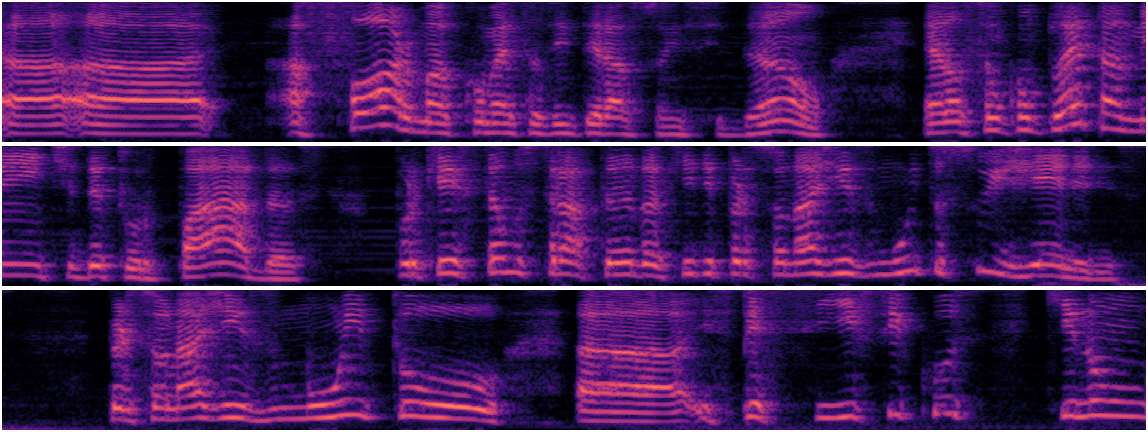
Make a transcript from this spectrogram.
A, a, a forma como essas interações se dão, elas são completamente deturpadas porque estamos tratando aqui de personagens muito sui generis, personagens muito ah, específicos que não,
